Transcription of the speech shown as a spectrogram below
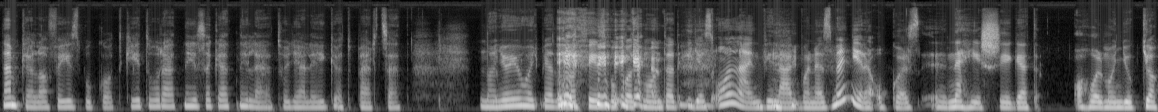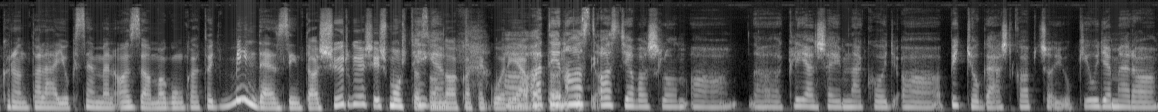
Nem kell a Facebookot két órát nézegetni, lehet, hogy elég öt percet. Nagyon jó, hogy például a Facebookot Igen. mondtad. Így az online világban ez mennyire okoz nehézséget ahol mondjuk gyakran találjuk szemben azzal magunkat, hogy minden szinte a sürgős, és most azonnal a kategóriába Hát tartozik. én azt, azt javaslom a, a klienseimnek, hogy a pittyogást kapcsoljuk ki, ugye, mert a,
